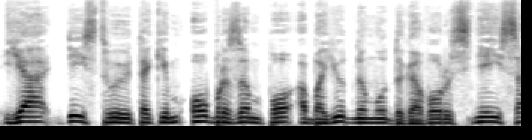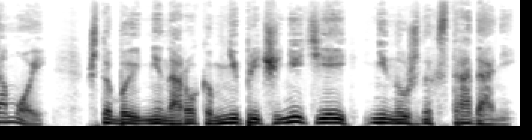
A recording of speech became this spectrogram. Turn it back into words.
Я действую таким образом по обоюдному договору с ней самой, чтобы ненароком не причинить ей ненужных страданий.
